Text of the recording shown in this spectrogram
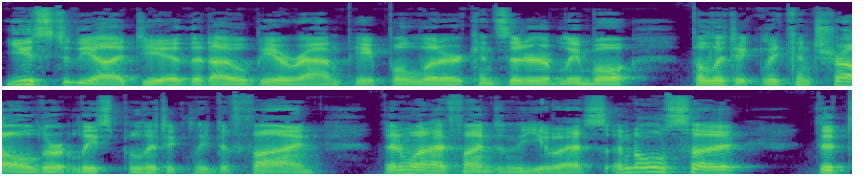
used to the idea that I will be around people that are considerably more politically controlled, or at least politically defined, than what I find in the US, and also that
